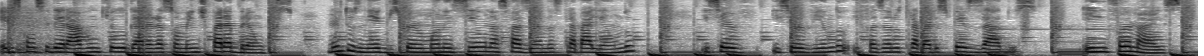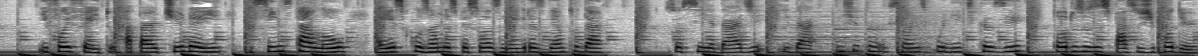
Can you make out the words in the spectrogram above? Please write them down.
eles consideravam que o lugar era somente para brancos. Muitos negros permaneciam nas fazendas trabalhando e, serv e servindo e fazendo trabalhos pesados e informais e foi feito a partir daí que se instalou a exclusão das pessoas negras dentro da sociedade e das instituições políticas e todos os espaços de poder.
